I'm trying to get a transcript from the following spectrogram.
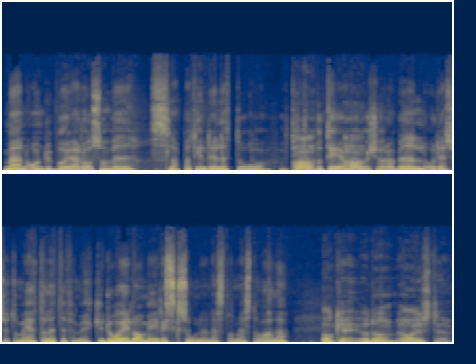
Men om du börjar då som vi, slappa till det lite och titta Ja, på TV ja. och köra bil och dessutom äta lite för mycket, då är Mm. de i riskzonen nästan mest av alla. Okej, och de, ja just det.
